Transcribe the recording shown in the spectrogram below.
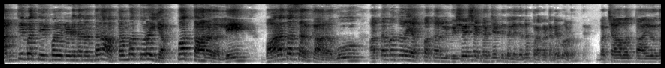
ಅಂತಿಮ ತೀರ್ಪನ್ನು ನೀಡಿದ ನಂತರ ಹತ್ತೊಂಬತ್ತು ನೂರ ಎಪ್ಪತ್ತಾರರಲ್ಲಿ ಭಾರತ ಸರ್ಕಾರವು ಹತ್ತೊಂಬತ್ತು ನೂರ ಎಪ್ಪತ್ತಾರರಲ್ಲಿ ವಿಶೇಷ ಗಜೆಟ್ನಲ್ಲಿ ಇದನ್ನು ಪ್ರಕಟಣೆ ಮಾಡುತ್ತೆ. ಬಚಾವತ್ ಆಯೋಗ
